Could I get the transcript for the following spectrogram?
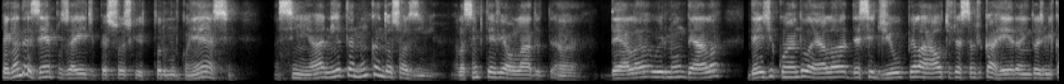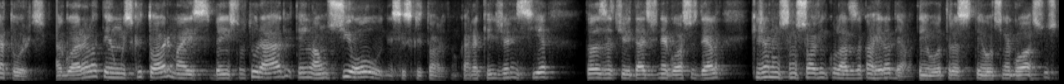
Pegando exemplos aí de pessoas que todo mundo conhece, assim, a Anitta nunca andou sozinha. Ela sempre teve ao lado uh, dela o irmão dela desde quando ela decidiu pela autogestão de carreira em 2014. Agora ela tem um escritório mais bem estruturado e tem lá um CEO nesse escritório, um cara que gerencia todas as atividades de negócios dela, que já não são só vinculadas à carreira dela. Tem outras, tem outros negócios,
